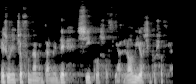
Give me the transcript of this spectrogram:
es un hecho fundamentalmente psicosocial, ¿no? biopsicosocial.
